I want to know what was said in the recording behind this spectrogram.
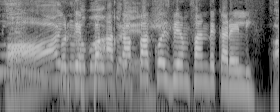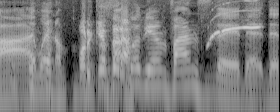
mira. Ay, no Porque lo puedo pa- acá creer. Paco es bien fan de Carely. Ay, bueno. ¿Por qué Paco será? es bien fans de, de, de,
